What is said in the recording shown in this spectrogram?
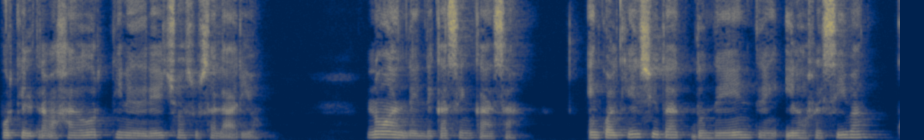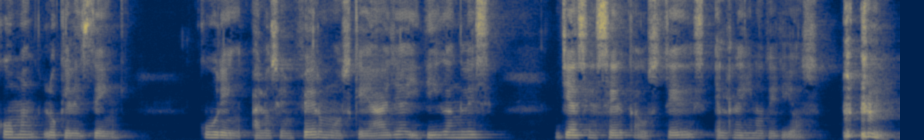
porque el trabajador tiene derecho a su salario. No anden de casa en casa. En cualquier ciudad donde entren y los reciban, coman lo que les den. Curen a los enfermos que haya y díganles, ya se acerca a ustedes el reino de Dios.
